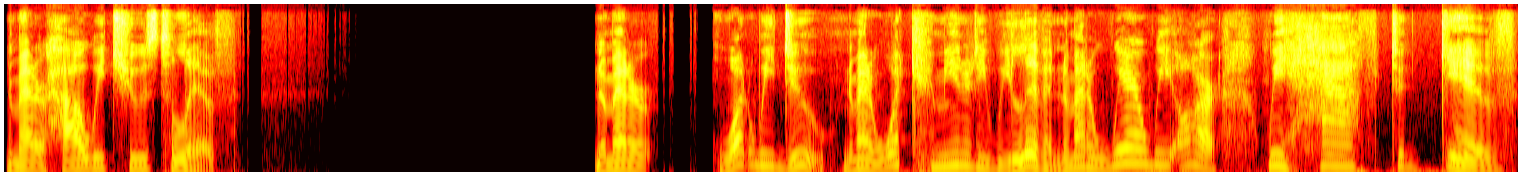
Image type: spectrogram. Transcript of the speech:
no matter how we choose to live, no matter what we do, no matter what community we live in, no matter where we are, we have to give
